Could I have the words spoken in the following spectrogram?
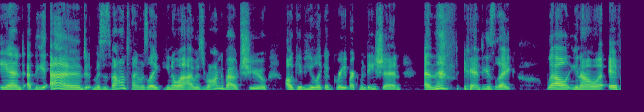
And at the end, Mrs. Valentine was like, you know what, I was wrong about you. I'll give you like a great recommendation. And then Andy's like, well, you know, if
